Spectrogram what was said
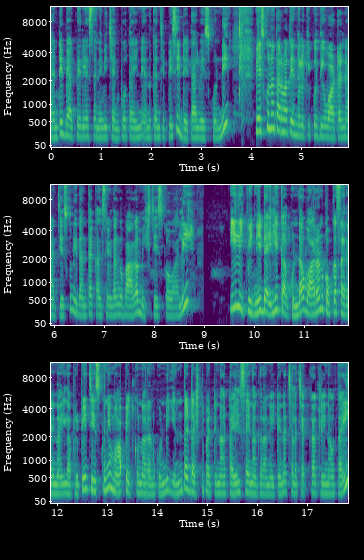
యాంటీ బ్యాక్టీరియాస్ అనేవి చనిపోతాయండి. అందుకని చెప్పేసి డెటాల్ వేసుకోండి. వేసుకున్న తర్వాత ఇందులోకి కొద్దిగా వాటర్ని యాడ్ చేసుకుని ఇదంతా కలిసే విధంగా బాగా మిక్స్ చేసుకోవాలి. ఈ లిక్విడ్ని డైలీ కాకుండా వారానికి ఒక్కసారైనా ఇలా ప్రిపేర్ చేసుకుని మాప్ పెట్టుకున్నారనుకోండి ఎంత డస్ట్ పట్టినా టైల్స్ అయినా గ్రానైట్ అయినా చాలా చక్కగా క్లీన్ అవుతాయి.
